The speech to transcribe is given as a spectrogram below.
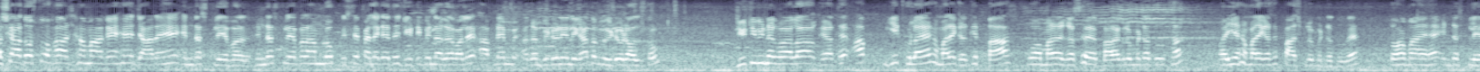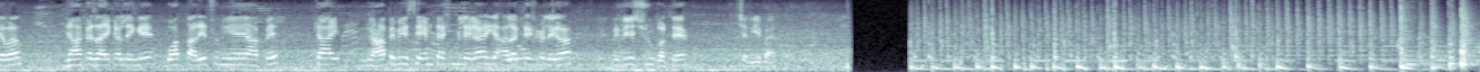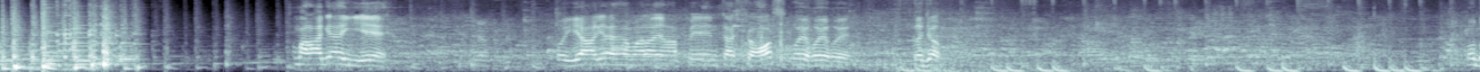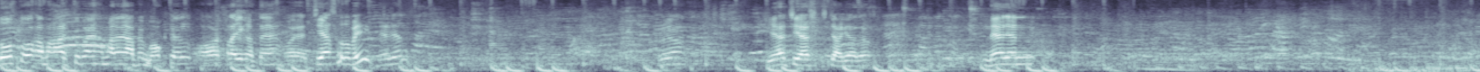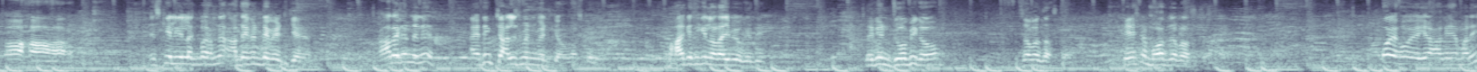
नमस्कार दोस्तों, आज हम आ गए हैं, जा रहे हैं इंडस फ्लेवर इंडस फ्लेवर हम लोग इससे पहले गए थे जीटीबी नगर वाले। आपने अगर वीडियो नहीं देखा तो वीडियो डाल दो जीटीबी नगर वाला गया थे। अब ये खुला है हमारे घर के पास। वो हमारे घर से 12 किलोमीटर दूर था और ये हमारे घर से 5 किलोमीटर दूर है। तो हम आए हैं इंडस फ्लेवर यहाँ का जायका लेंगे। बहुत तारीफ़ सुनी है यहाँ पे। क्या यहाँ पे भी सेम टेस्ट मिलेगा या अलग टेस्ट मिलेगा? इसलिए शुरू करते हैं। चलिए बैठते हैं। आ गया ये। तो ये आ गया है हमारा यहाँ पे इनका शॉर्ट्स होए होए होए। गजब। तो दोस्तों, अब आ चुका है हमारे यहाँ पे मॉकटेल और ट्राई करते हैं। चेयर्स करो भाई जन ये है चेयर्स क्या गया था? नया जन हाँ इसके लिए लगभग हमने आधे घंटे वेट किया है। आधा घंटे नहीं आई थिंक चालीस मिनट वेट किया होगा उसके लिए। बाहर किसी की लड़ाई भी हो गई थी। लेकिन जो भी कहो, ज़बरदस्त है। टेस्ट में बहुत ज़बरदस्त है। ओए हो ये आ गई हमारी।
